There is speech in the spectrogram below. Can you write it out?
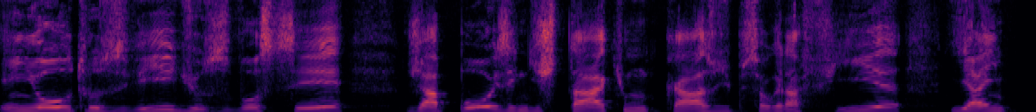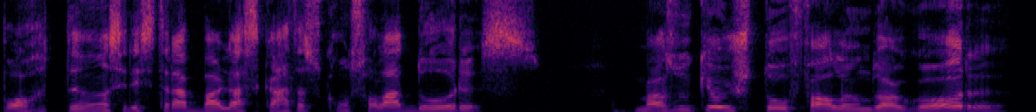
em outros vídeos você já pôs em destaque um caso de psicografia e a importância desse trabalho das cartas consoladoras. Mas o que eu estou falando agora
